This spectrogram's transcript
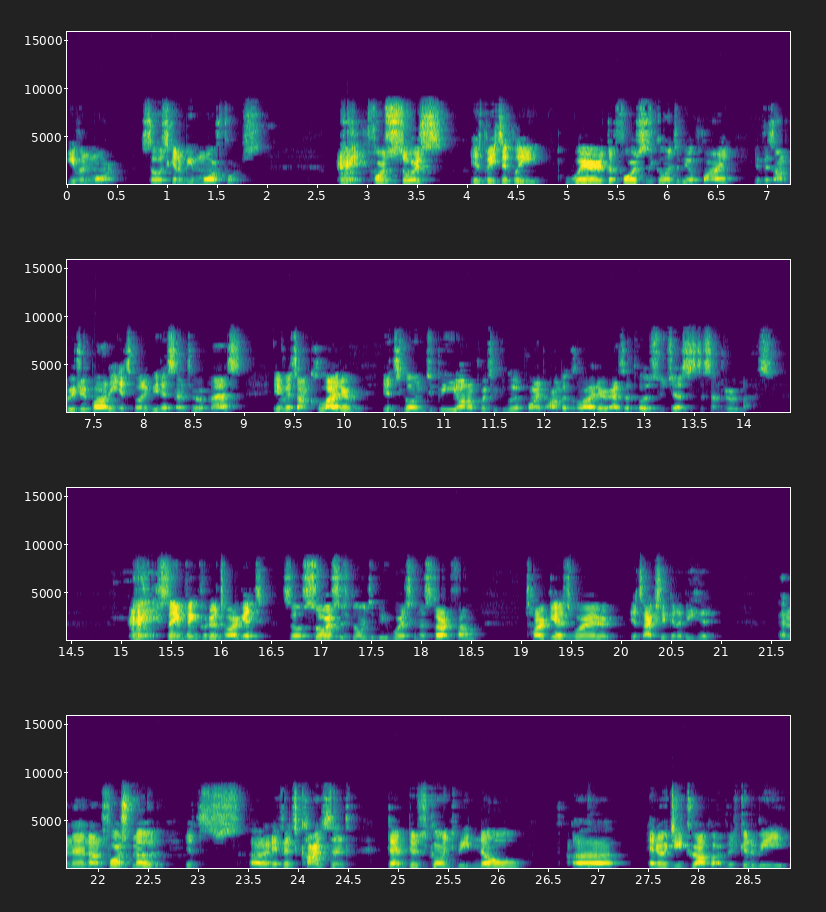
even more. So it's going to be more force. force source is basically where the force is going to be applied. If it's on rigid body, it's going to be the center of mass. If it's on collider, it's going to be on a particular point on the collider as opposed to just the center of mass. Same thing for the target. So source is going to be where it's going to start from. Target is where it's actually going to be hitting. And then on force mode, it's uh, if it's constant, then there's going to be no uh, energy drop off. There's going to be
